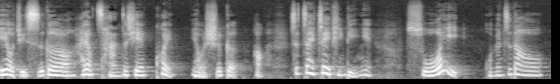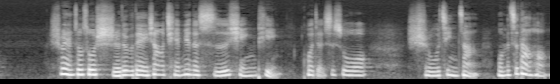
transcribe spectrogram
也有举十个哦，还有禅这些愧有十个，好，是在这品里面，所以我们知道哦，虽然就说十，对不对？像前面的十行品，或者是说十无尽藏，我们知道哈，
